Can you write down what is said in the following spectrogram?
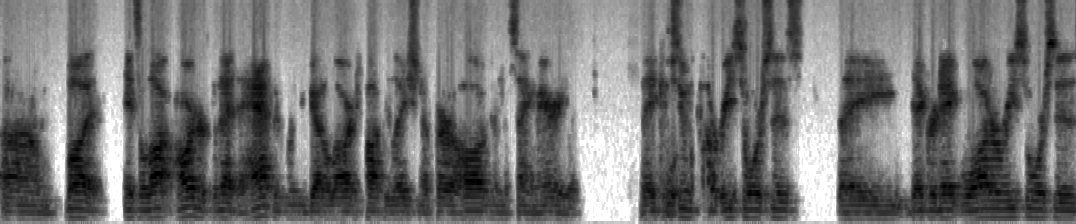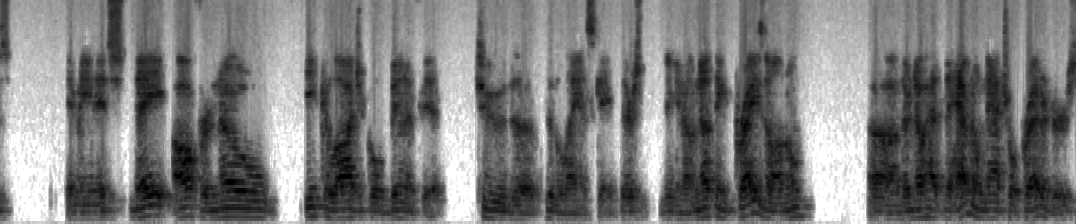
Um, but it's a lot harder for that to happen when you've got a large population of feral hogs in the same area. They consume a lot of resources. They degrade water resources. I mean, it's they offer no ecological benefit to the to the landscape. There's you know nothing preys on them. Uh, they no they have no natural predators,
